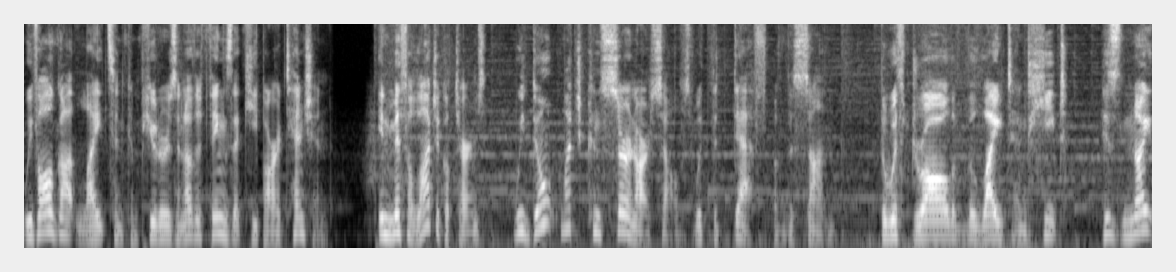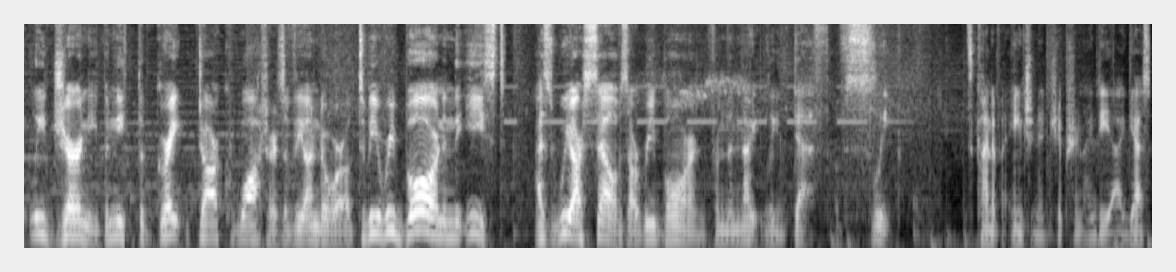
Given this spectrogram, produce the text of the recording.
We've all got lights and computers and other things that keep our attention. In mythological terms, we don't much concern ourselves with the death of the sun the withdrawal of the light and heat, his nightly journey beneath the great dark waters of the underworld to be reborn in the east as we ourselves are reborn from the nightly death of sleep. It's kind of an ancient Egyptian idea, I guess.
